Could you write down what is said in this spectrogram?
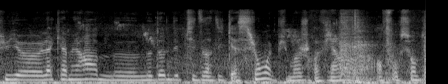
puis euh, la caméra me, me donne des petites indications et puis moi je reviens euh, en fonction de...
